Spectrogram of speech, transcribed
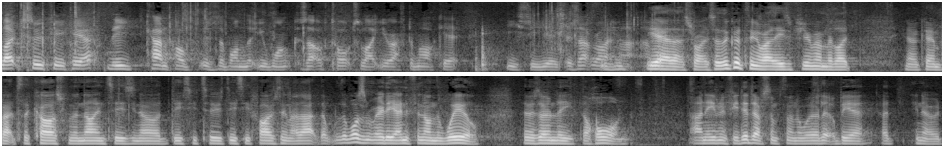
like Suki here, the CAN hub is the one that you want because that'll talk to like your aftermarket ECU. Is that right, mm-hmm. Matt? Yeah, that's right. So the good thing about these, if you remember, like you know, going back to the cars from the 90s, you know, DC2s, DC5s, things like that, there wasn't really anything on the wheel. There was only the horn. And even if you did have something on the wheel, it would be a, a you know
